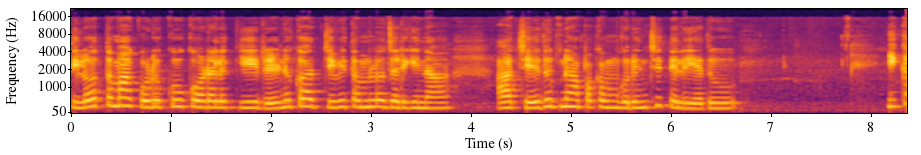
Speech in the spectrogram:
తిలోత్తమ కొడుకు కోడలికి రేణుక జీవితంలో జరిగిన ఆ చేదు జ్ఞాపకం గురించి తెలియదు. ఇక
